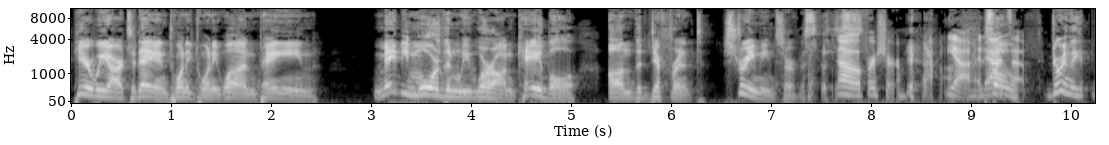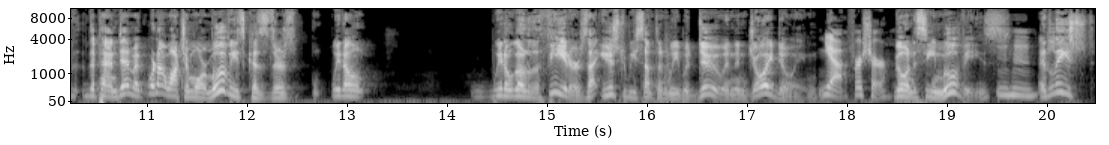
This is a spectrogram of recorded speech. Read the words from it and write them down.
here we are today in 2021 paying maybe more than we were on cable on the different streaming services. Oh, for sure. yeah. Yeah, it So, adds up. During the the pandemic, we're not watching more movies because there's we don't we don't go to the theaters. That used to be something we would do and enjoy doing. Yeah, for sure. Going to see movies. Mm-hmm. At least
